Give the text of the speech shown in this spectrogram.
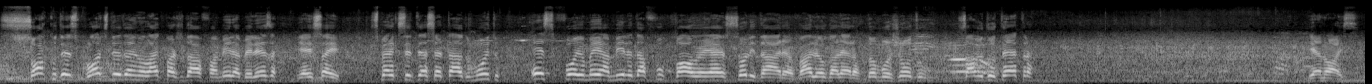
Soca o dedo, explode o dedo aí no like pra ajudar a família, beleza? E é isso aí. Espero que você tenha acertado muito. Esse foi o Meia Milha da Full Power, é solidária. Valeu, galera. Tamo junto. Salve do Tetra. E é nóis.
